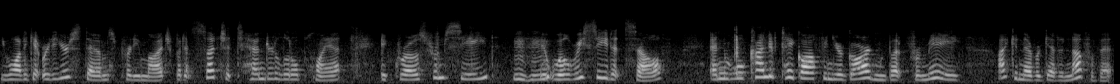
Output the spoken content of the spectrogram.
You want to get rid of your stems pretty much, but it's such a tender little plant. It grows from seed. Mhm. It will reseed itself and will kind of take off in your garden, but for me, I can never get enough of it.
